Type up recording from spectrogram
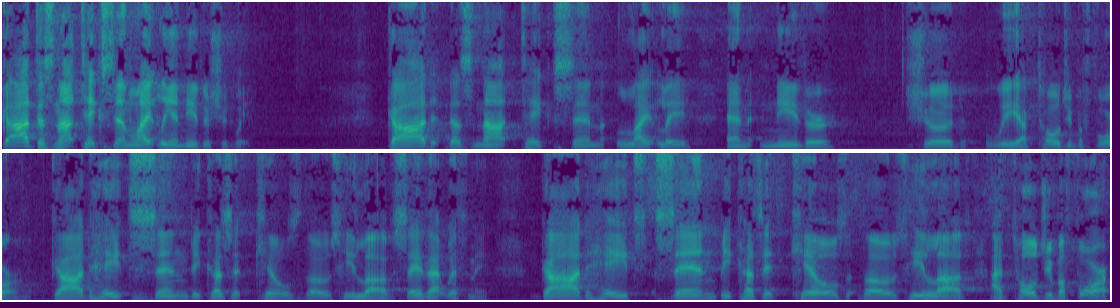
God does not take sin lightly, and neither should we. God does not take sin lightly, and neither should we? I've told you before, God hates sin because it kills those he loves. Say that with me. God hates sin because it kills those he loves. I've told you before,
